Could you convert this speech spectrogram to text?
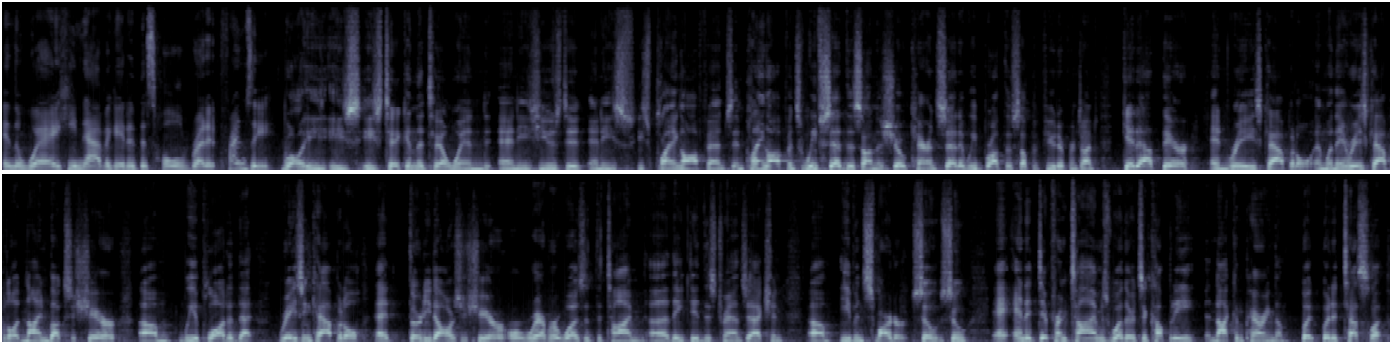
in the way he navigated this whole Reddit frenzy. Well, he, he's he's taken the tailwind and he's used it, and he's he's playing offense. And playing offense, we've said this on the show. Karen said it. We brought this up a few different times. Get out there and raise capital. And when they raise capital at nine bucks a share, um, we applauded that raising capital at $30 a share or wherever it was at the time uh, they did this transaction, um, even smarter. So, so, and at different times, whether it's a company, not comparing them, but, but at Tesla,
